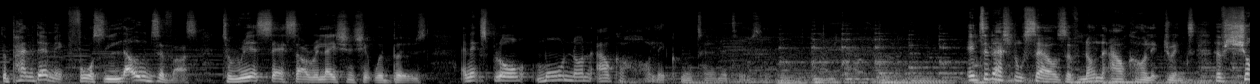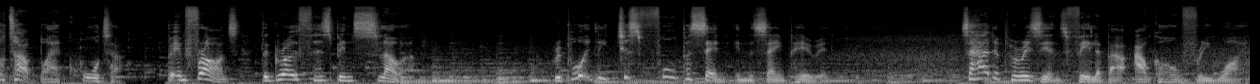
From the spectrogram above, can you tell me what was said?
the pandemic forced loads of us to reassess our relationship with booze and explore more non alcoholic alternatives. International sales of non alcoholic drinks have shot up by a quarter, but in France, the growth has been slower. Reportedly, just 4% in the same period. So, how do Parisians feel about alcohol free wine?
